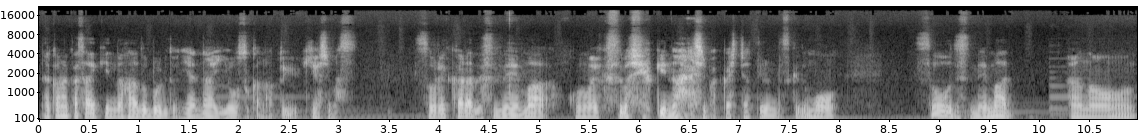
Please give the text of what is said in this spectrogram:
なかなか最近のハードボイルドにはない要素かなという気がします。それからですね、まあ、この X 橋付近の話ばっかしちゃってるんですけども、そうですね、まあ、あの、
